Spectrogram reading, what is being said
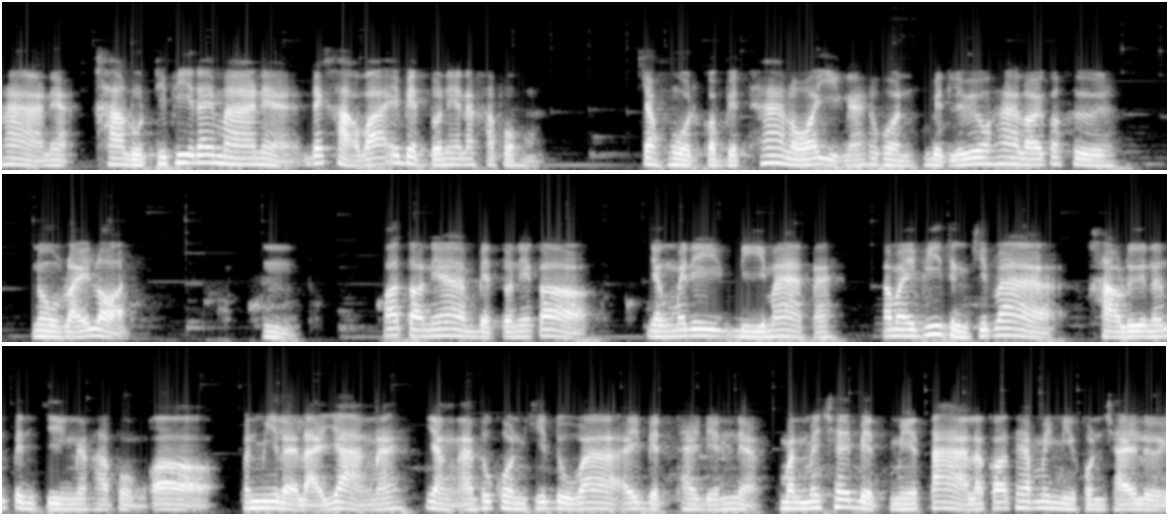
25 เนี่ยข่าวหลุดที่พี่ได้มาเนี่ย ได้ข่าวว่าไอ้เบ็ดตัวเนี้ยนะครับผมจะโหดกว่าเบ็ด 500 อีกนะทุกคนเบ็ดเลเวล 500 ก็คือ no right lord อืมเพราะตอนเนี้ยเบ็ดตัวนี้ก็ยังไม่ได้ดีมากนะทำไมพี่ถึงคิดว่าข่าวลือนั้นเป็นจริงนะครับผมก็มันมีหลาย ๆ อย่างนะ อย่างทุกคนคิดดูว่าไอ้เบ็ดไทเดนเนี่ยมันไม่ใช่เบ็ดเมตาแล้วก็แทบไม่มีคนใช้เลย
